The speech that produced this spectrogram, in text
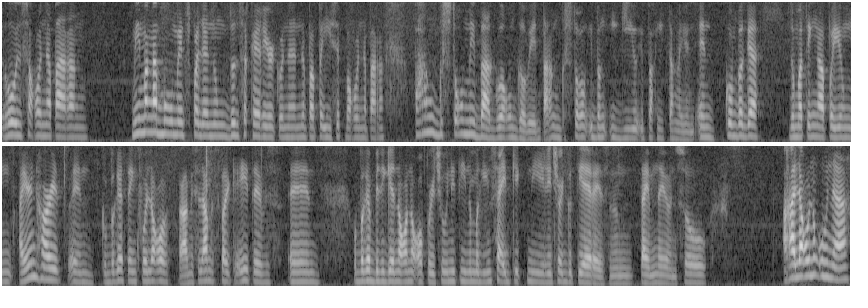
roles ako na parang, may mga moments pala nung doon sa career ko na napapaisip ako na parang, parang gusto kong may bago akong gawin. Parang gusto kong ibang igi yung ipakita ngayon. And kumbaga, dumating nga po yung Ironheart and kumbaga thankful ako. Maraming salamat Star Creatives. And kumbaga binigyan ako ng opportunity na maging sidekick ni Richard Gutierrez nung time na yon. So, akala ko nung una,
